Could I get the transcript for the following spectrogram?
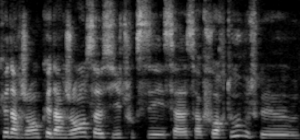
Que d'argent, que d'argent. Ça aussi, je trouve que ça, ça foire tout parce que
